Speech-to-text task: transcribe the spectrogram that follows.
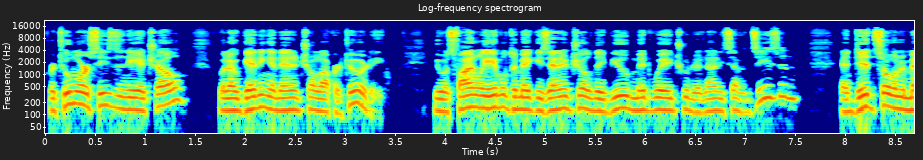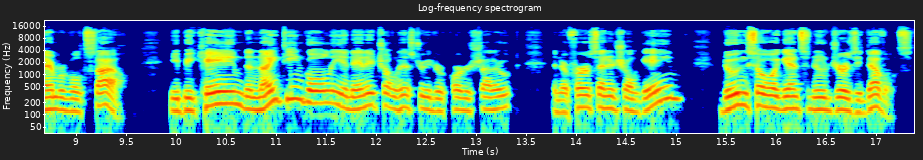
for two more seasons in the AHL without getting an NHL opportunity. He was finally able to make his NHL debut midway through the 97 season and did so in a memorable style. He became the 19th goalie in NHL history to record a shutout in their first NHL game, doing so against the New Jersey Devils,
